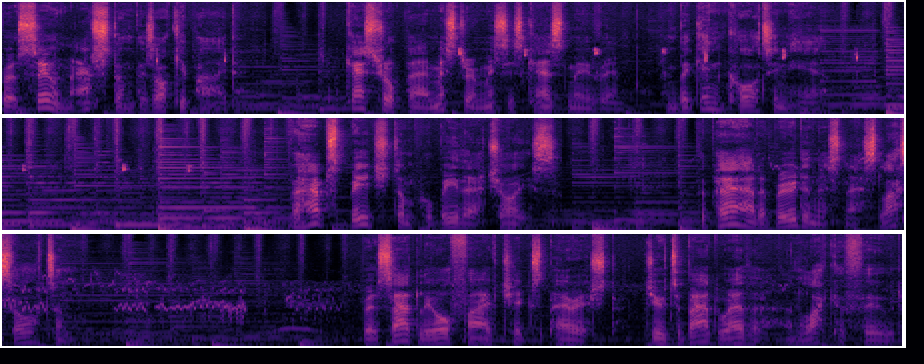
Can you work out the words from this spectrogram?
But soon Ash Stump is occupied. Kestrel pair Mr and Mrs Kes move in and begin courting here. Perhaps Beech Stump will be their choice. The pair had a brood in this nest last autumn but sadly all five chicks perished due to bad weather and lack of food.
